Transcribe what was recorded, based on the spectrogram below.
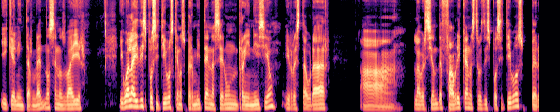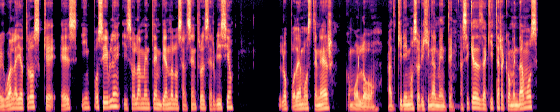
y que el internet no se nos va a ir. Igual hay dispositivos que nos permiten hacer un reinicio y restaurar a la versión de fábrica de nuestros dispositivos, pero igual hay otros que es imposible y solamente enviándolos al centro de servicio lo podemos tener como lo adquirimos originalmente. Así que desde aquí te recomendamos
